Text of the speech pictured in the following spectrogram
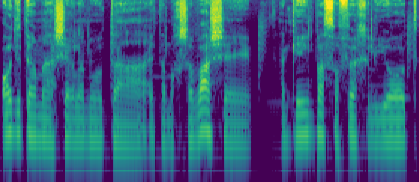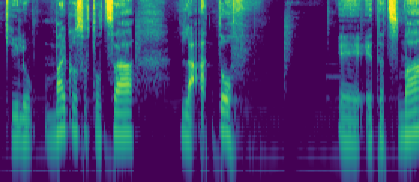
עוד יותר מאשר לנו את, ה, את המחשבה שה Game Pass הופך להיות, כאילו, מייקרוסופט רוצה לעטוף אה, את עצמה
